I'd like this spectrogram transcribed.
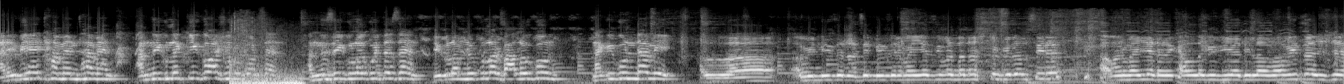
আরে বিয়াই থামেন থামেন। আপনি এগুলো কি কোয়া শুরু করছেন? আপনি যেগুলো কইতেছেন এগুলো আপনি পুলার ভালো গুণ নাকি গুন্ডামি? আল্লাহ আমি নিজের হাতে নিজের মাইয়া জীবনটা নষ্ট করে আনছি রে। আমার মাইয়াটারে কাল লাগে বিয়া দিলাম আমি তো শেষ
